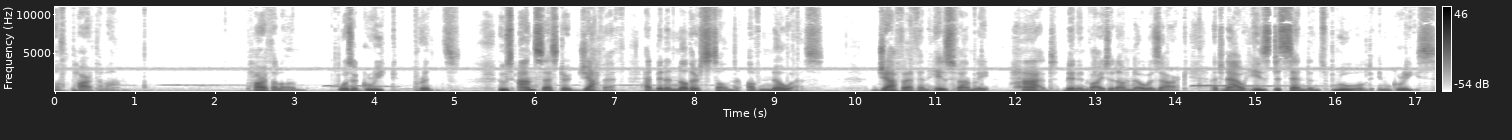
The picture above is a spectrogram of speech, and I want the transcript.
of Partholon. Partholon was a Greek prince whose ancestor Japheth had been another son of Noah's. Japheth and his family had been invited on Noah's Ark, and now his descendants ruled in Greece.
